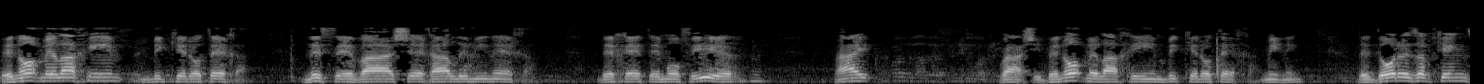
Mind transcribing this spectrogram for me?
Venot melachim bikirotecha. Niseva shecha liminecha. Bechete mofir. Right? Rashi. Benot melachim bikirotecha. Meaning, the daughters of kings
